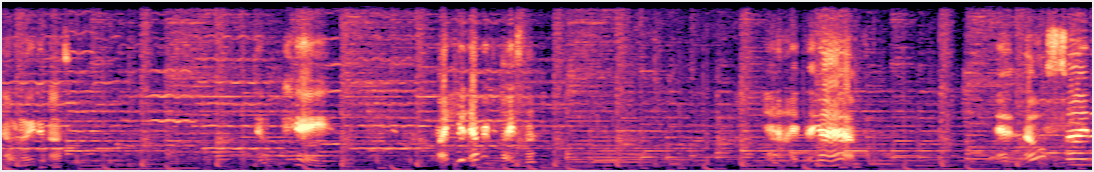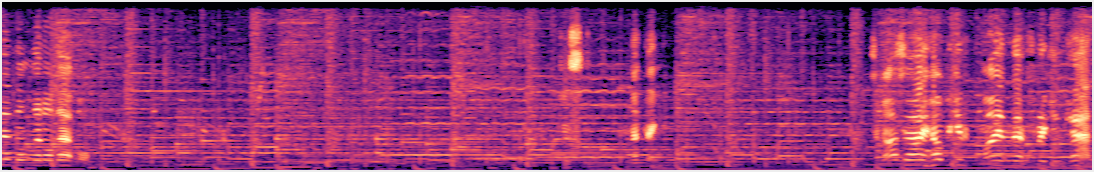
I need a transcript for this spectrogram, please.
No, no, you do not. I hit every place then? Yeah, I think I have. And no sign of the little devil. Just nothing. Tsubasa, I hope you can find that freaking cat.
